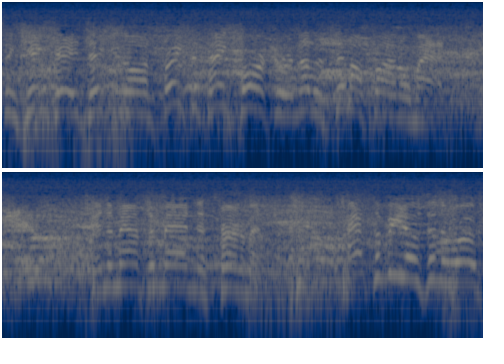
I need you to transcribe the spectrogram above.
Jason Kincaid taking on Frank the Tank Parker, another semifinal match in the Mountain Madness tournament. Acevedo's in the ropes,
